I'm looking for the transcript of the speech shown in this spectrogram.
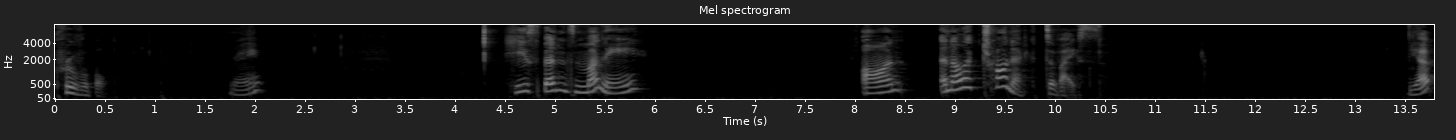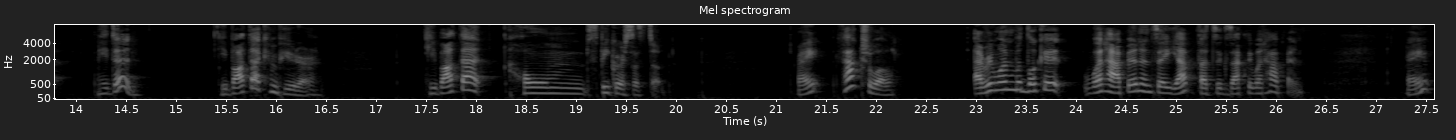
provable right? He spends money on an electronic device. Yep, he did. He bought that computer. He bought that home speaker system. Right? Factual. Everyone would look at what happened and say, yep, that's exactly what happened. Right?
